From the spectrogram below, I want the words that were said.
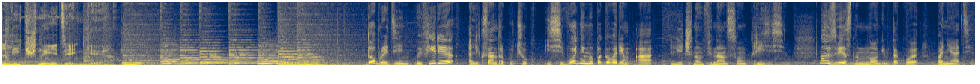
Личные деньги. Добрый день! В эфире Александра Кучук. И сегодня мы поговорим о личном финансовом кризисе. Ну, известно многим такое понятие.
